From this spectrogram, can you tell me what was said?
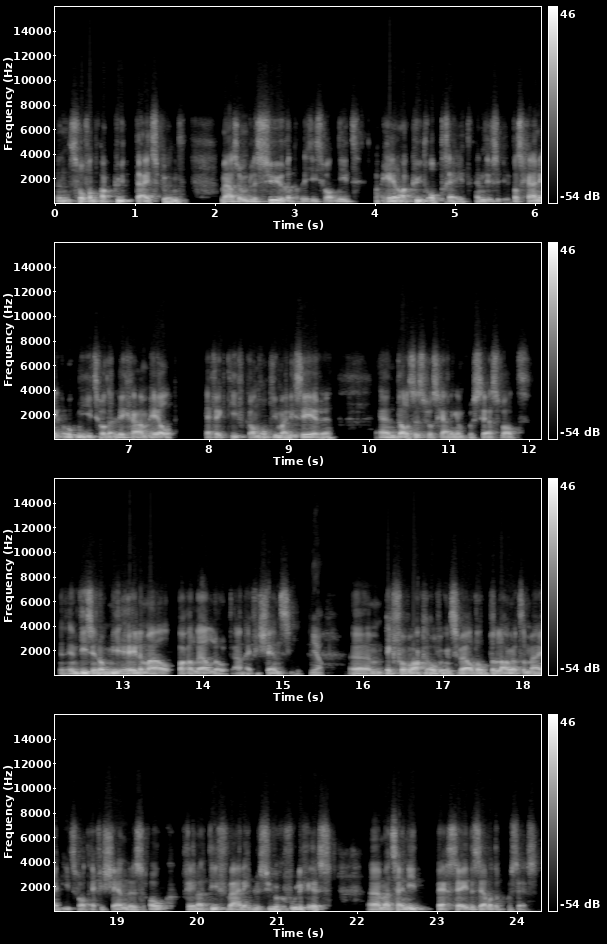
een soort van acuut tijdspunt. Maar zo'n blessure, dat is iets wat niet heel acuut optreedt. En dus waarschijnlijk ook niet iets wat het lichaam heel effectief kan optimaliseren. En dat is dus waarschijnlijk een proces wat in die zin ook niet helemaal parallel loopt aan efficiëntie. Ja. Ehm, ik verwacht overigens wel dat op de lange termijn iets wat efficiënt is ook relatief weinig blessuregevoelig is. Eh, maar het zijn niet per se dezelfde processen.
